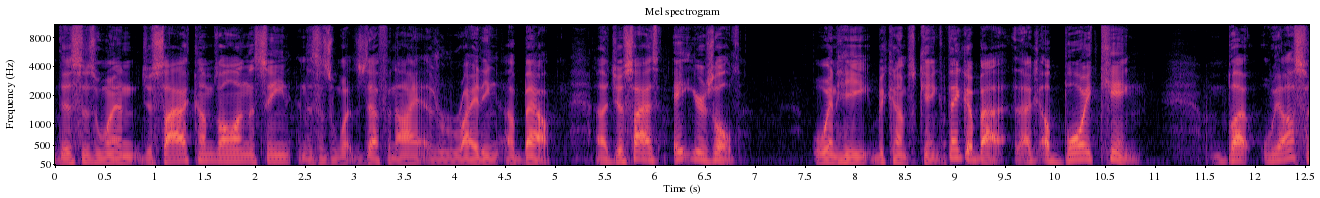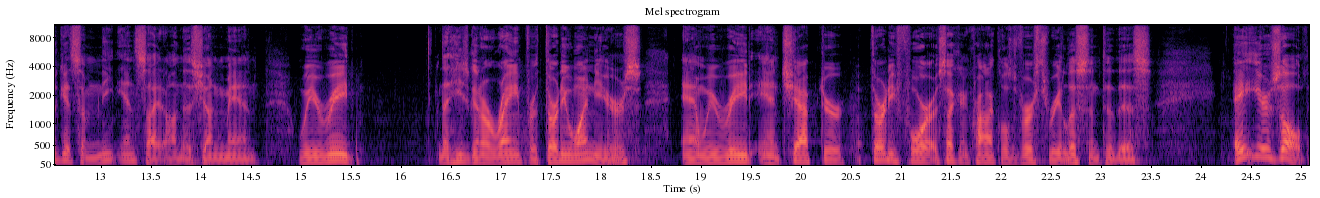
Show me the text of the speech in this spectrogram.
This is when Josiah comes along the scene, and this is what Zephaniah is writing about. Uh, Josiah is eight years old when he becomes king. Think about it, a boy king. But we also get some neat insight on this young man. We read that he's going to reign for 31 years, and we read in chapter 34 of Second Chronicles, verse 3, listen to this. Eight years old,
